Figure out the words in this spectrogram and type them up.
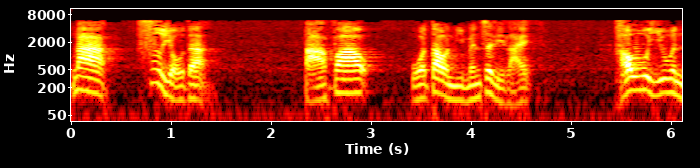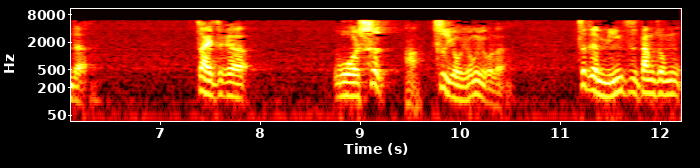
那自由的打发。”我到你们这里来，毫无疑问的，在这个我是啊自有拥有了这个名字当中，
